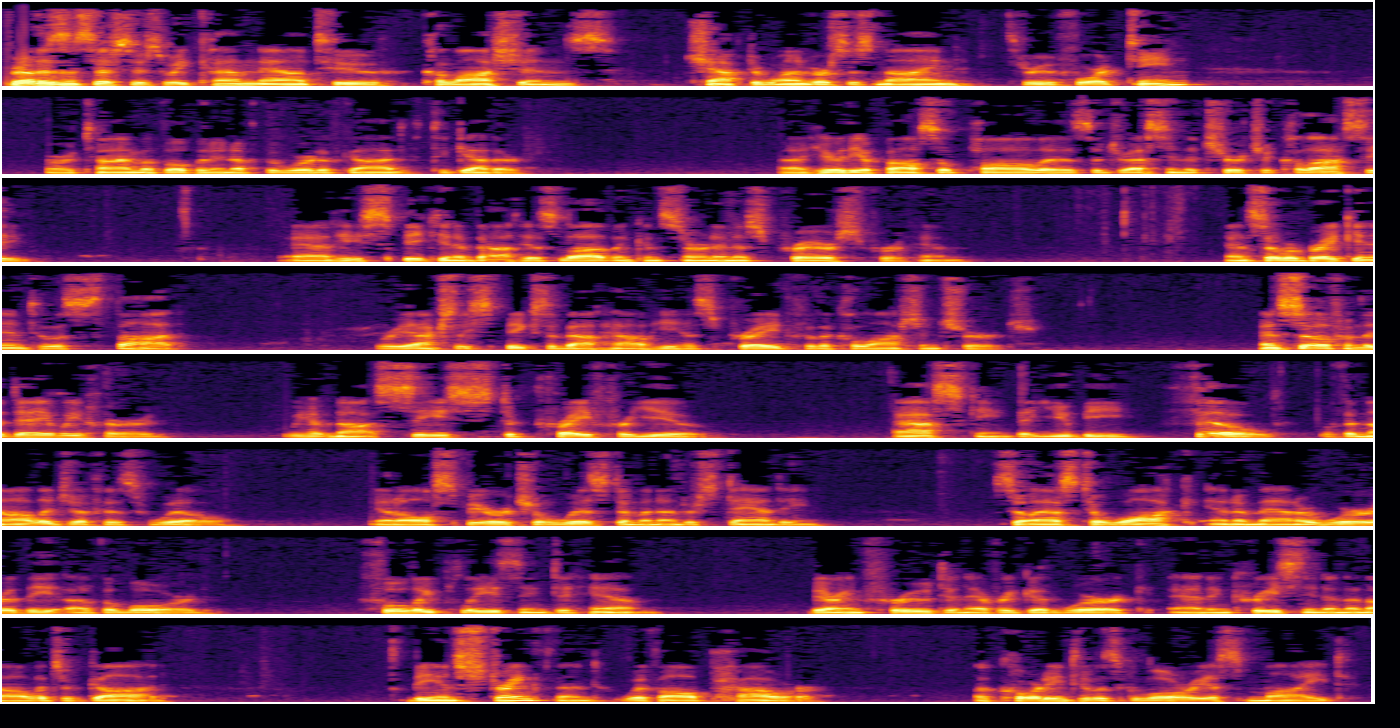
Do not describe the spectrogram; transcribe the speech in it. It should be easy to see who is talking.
Speaker 1: Brothers and sisters, we come now to Colossians chapter 1 verses 9 through 14 for a time of opening up the Word of God together. Uh, here the apostle Paul is addressing the church at Colossae and he's speaking about his love and concern and his prayers for him. And so we're breaking into his thought where he actually speaks about how he has prayed for the Colossian church. And so from the day we heard, we have not ceased to pray for you, asking that you be filled with the knowledge of his will in all spiritual wisdom and understanding, so as to walk in a manner worthy of the Lord, fully pleasing to him, bearing fruit in every good work and increasing in the knowledge of God, being strengthened with all power according to his glorious might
